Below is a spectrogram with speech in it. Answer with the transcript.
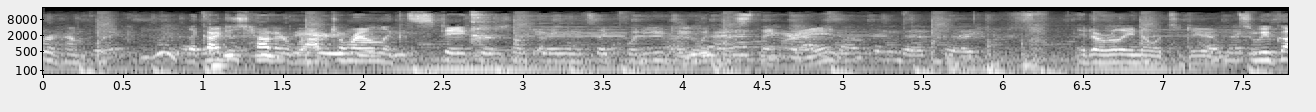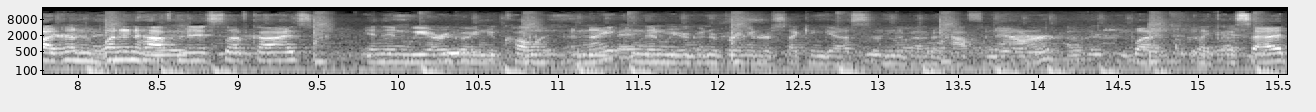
Makes sense hemp wick. Like I just had it wrapped around like a stick or something. And it's like, what do you do with this thing, right? I don't really know what to do. So we've got one and a half minutes left, guys, and then we are going to call it a night, and then we are going to bring in our second guest in about a half an hour. But like I said,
